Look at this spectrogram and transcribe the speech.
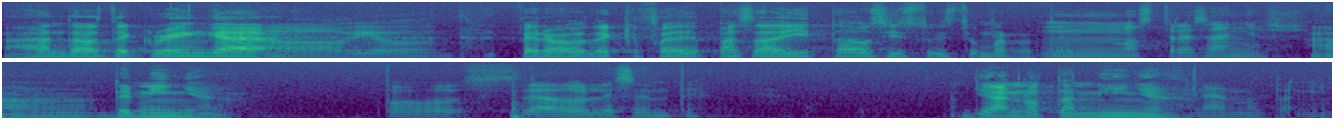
Ah, andabas de gringa. Obvio. ¿Pero de que fue de pasadita o si estuviste un rato ahí? Unos tres años. Ah, de niña. Pues de adolescente. Ya no tan niña. Ya no tan niña.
